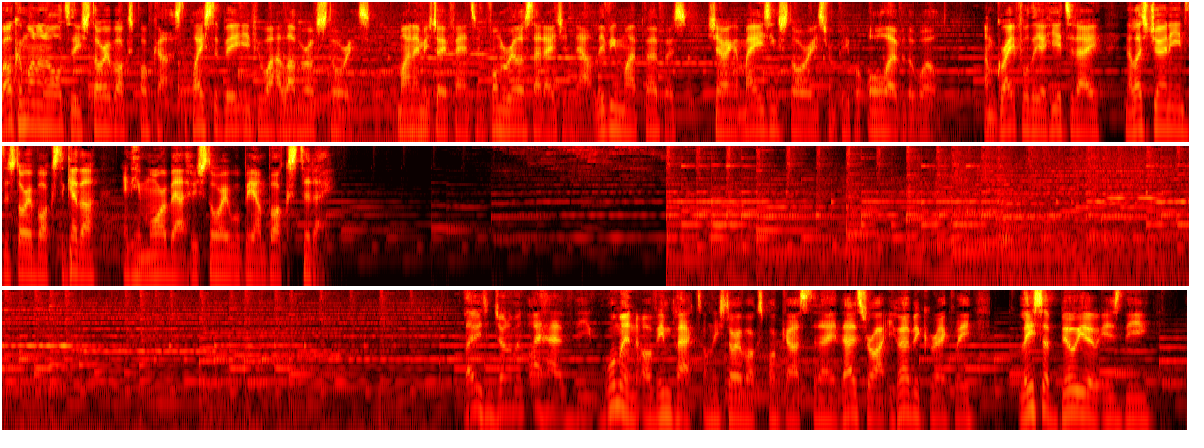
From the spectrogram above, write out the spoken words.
Welcome, one and all, to the Storybox podcast, the place to be if you are a lover of stories. My name is Jay Phantom, former real estate agent, now living my purpose, sharing amazing stories from people all over the world. I'm grateful that you're here today. Now, let's journey into the Storybox together and hear more about whose story will be unboxed today. Ladies and gentlemen, I have the woman of impact on the Storybox podcast today. That is right, you heard me correctly. Lisa Bilyeu is the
